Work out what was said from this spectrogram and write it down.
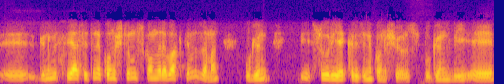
e, günümüz siyasetinde konuştuğumuz konulara baktığımız zaman bugün bir Suriye krizini konuşuyoruz. Bugün bir e,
